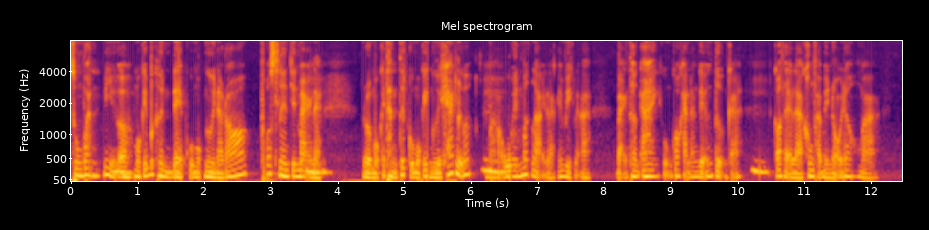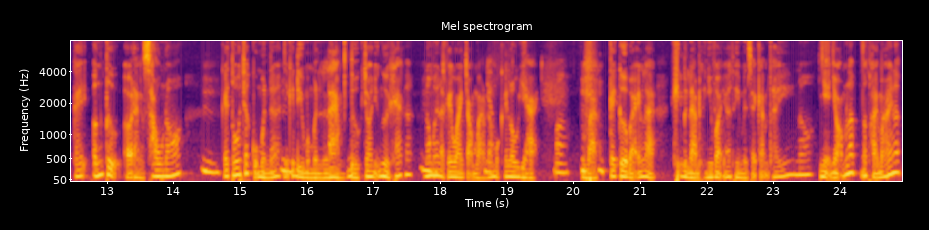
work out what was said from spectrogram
xung quanh ví dụ Ừ. ờ, một cái bức hình đẹp của một người nào đó post lên trên mạng nè Ừ. rồi một cái thành tích của một cái người khác nữa mà Ừ. họ quên mất lại là cái việc là à, bản thân ai cũng có khả năng gây ấn tượng cả Ừ. có thể là không phải bề nổi đâu mà cái ấn tượng ở đằng sau nó Ừ. cái tố chất của mình á những Ừ. cái điều mà mình làm được cho những người khác á nó Ừ. mới là cái quan trọng mà nó Dạ. một cái lâu dài vâng và cái cơ bản là khi mình làm được như vậy á, thì mình sẽ cảm thấy nó nhẹ nhõm lắm nó thoải mái lắm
